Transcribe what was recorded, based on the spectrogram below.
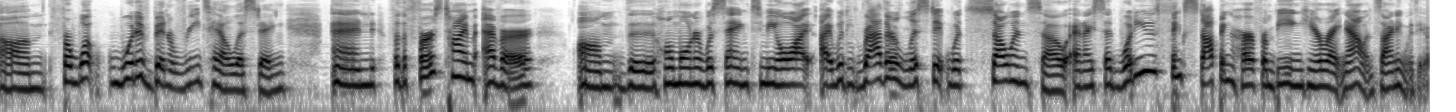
um, for what would have been a retail listing. And for the first time ever, um, the homeowner was saying to me, Oh, I, I would rather list it with so and so. And I said, What do you think stopping her from being here right now and signing with you?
